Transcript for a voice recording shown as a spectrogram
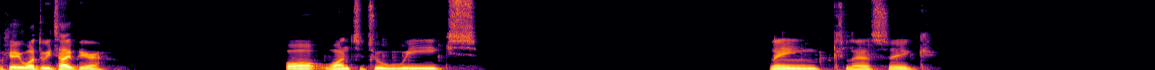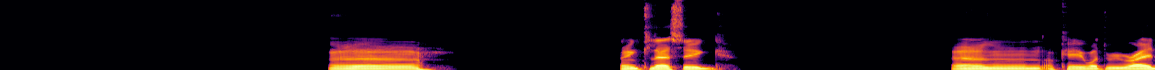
Okay, what do we type here? For one to two weeks. Playing classic. Uh, playing classic. Um, okay, what do we write?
